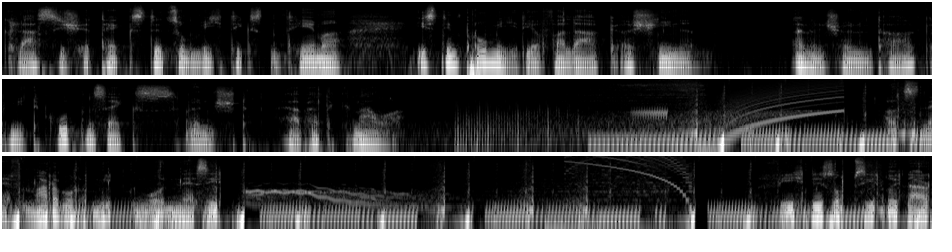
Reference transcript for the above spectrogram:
klassische Texte zum wichtigsten Thema, ist im Promedia Verlag erschienen. Einen schönen Tag mit gutem Sex wünscht Herbert Gnauer. Als Nef Margot mit Monesi. Fichte subsidiar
